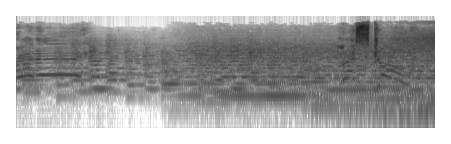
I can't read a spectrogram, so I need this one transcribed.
ready? Let's go!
